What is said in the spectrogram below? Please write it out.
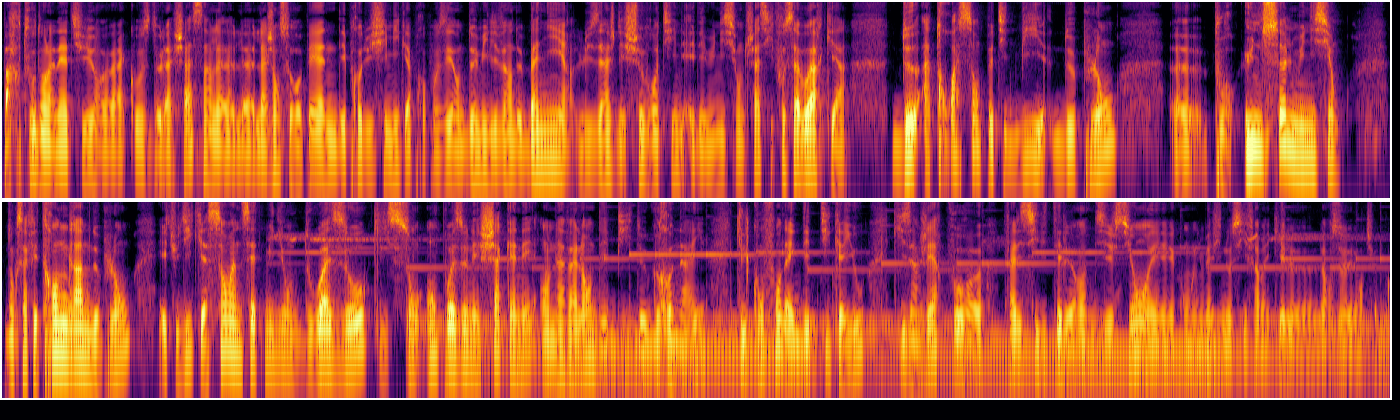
partout dans la nature à cause de la chasse. hein. La- la- L'Agence européenne des produits chimiques a proposé en 2020 de bannir l'usage des chevrotines et des munitions de chasse. Il faut savoir qu'il y a 2 à 300 petites billes de plomb pour une seule munition. Donc ça fait 30 grammes de plomb et tu dis qu'il y a 127 millions d'oiseaux qui sont empoisonnés chaque année en avalant des billes de grenaille qu'ils confondent avec des petits cailloux qu'ils ingèrent pour euh, faciliter leur digestion et qu'on imagine aussi fabriquer le- leurs œufs éventuellement.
